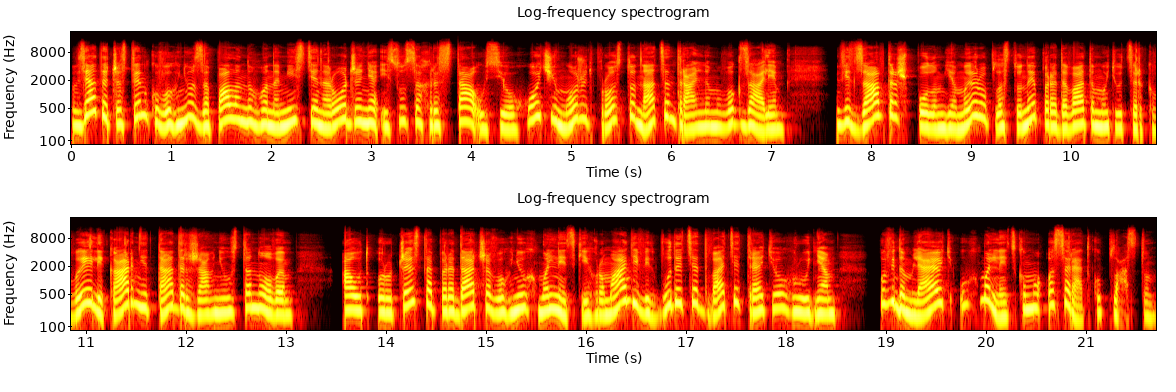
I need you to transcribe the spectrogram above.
Взяти частинку вогню, запаленого на місці народження Ісуса Христа, усі охочі можуть просто на центральному вокзалі. Відзавтра ж полум'я миру пластуни передаватимуть у церкви, лікарні та державні установи. А от урочиста передача вогню Хмельницькій громаді відбудеться 23 грудня повідомляють у Хмельницькому осередку пласту.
